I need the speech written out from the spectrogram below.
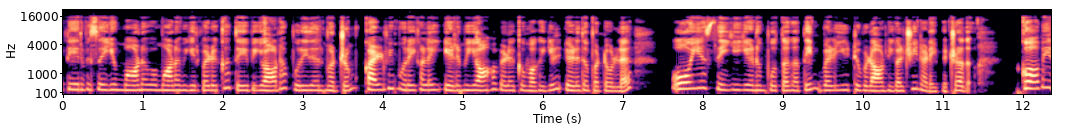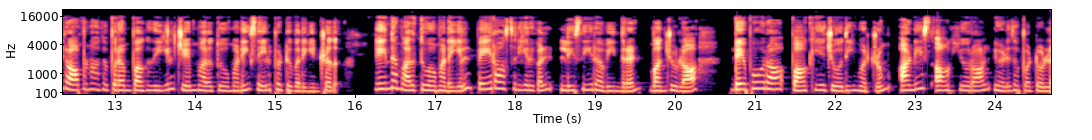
தேர்வு செய்யும் மாணவ மாணவியர்களுக்கு தேவையான புரிதல் மற்றும் கல்வி முறைகளை எளிமையாக விளக்கும் வகையில் எழுதப்பட்டுள்ள ஓஎஸ்சிஇ எனும் புத்தகத்தின் வெளியீட்டு விழா நிகழ்ச்சி நடைபெற்றது. கோவை ராமநாதபுரம் பகுதியில் ஜெம் மருத்துவமனை செயல்பட்டு வருகின்றது. இந்த மருத்துவமனையில் பேராசிரியர்கள் லிசி ரவீந்திரன் மஞ்சுளா டெபோரா பாக்கியஜோதி மற்றும் அனீஸ் ஆகியோரால் எழுதப்பட்டுள்ள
